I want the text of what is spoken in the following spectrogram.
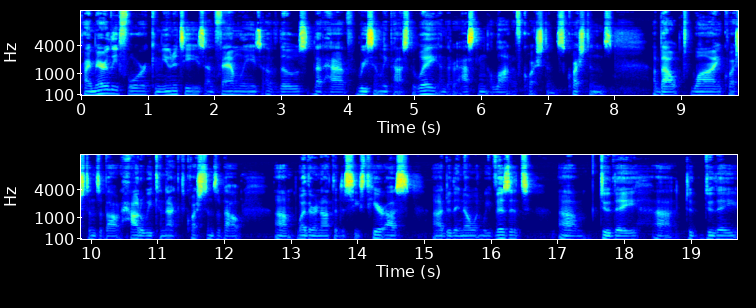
primarily for communities and families of those that have recently passed away and that are asking a lot of questions questions about why, questions about how do we connect, questions about um, whether or not the deceased hear us, uh, do they know when we visit. Um, do they uh, do, do they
